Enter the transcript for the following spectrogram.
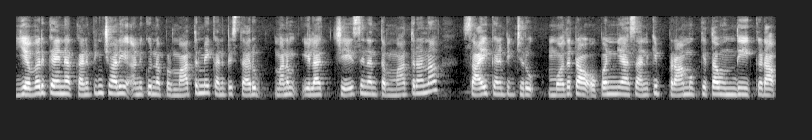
ఎవరికైనా కనిపించాలి అనుకున్నప్పుడు మాత్రమే కనిపిస్తారు. మనం ఇలా చేసినంత మాత్రాన సాయి కనిపించరు. మొదట ఉపన్యాసానికి ప్రాముఖ్యత ఉంది ఇక్కడ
